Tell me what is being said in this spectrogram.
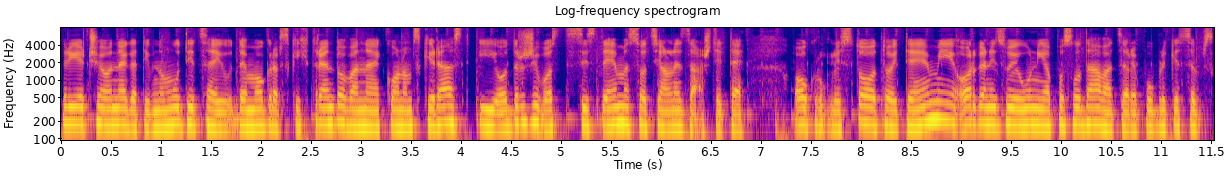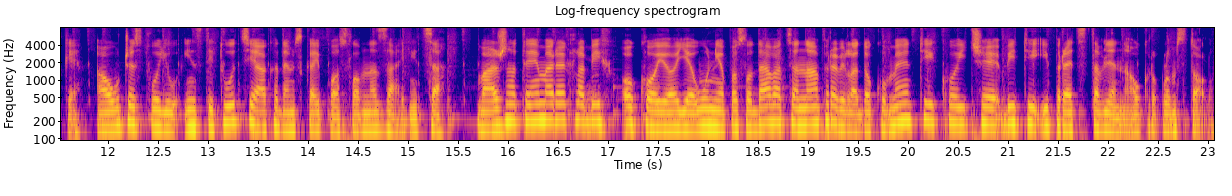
Riječ je o negativnom uticaju demografskih trendova na ekonomski rast i održivost sistema socijalne zaštite. Okrugli sto o toj temi organizuje Unija poslodavaca Republike Srpske, a učestvuju institucija akademska i poslovna zajednica. Važna tema, rekla bih, o kojoj je Unija poslodavaca napravila dokumenti koji će biti i predstavljen na okruglom stolu.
